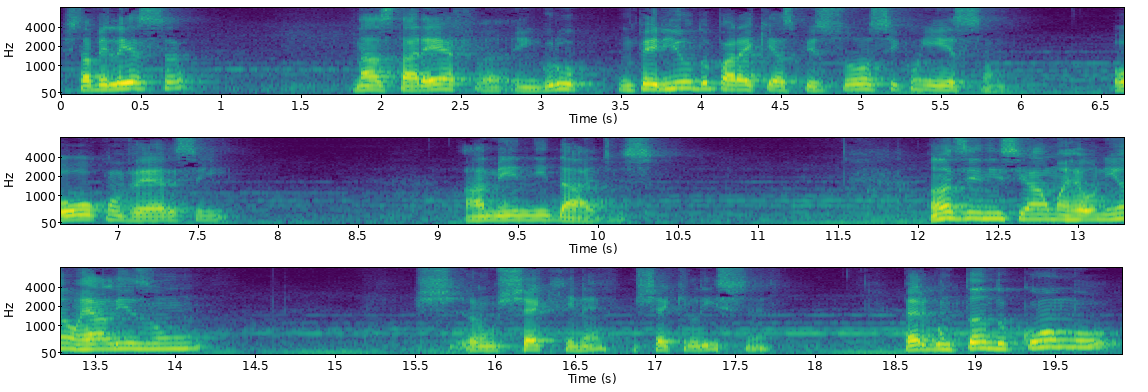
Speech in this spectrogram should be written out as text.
estabeleça nas tarefas em grupo um período para que as pessoas se conheçam ou conversem amenidades. Antes de iniciar uma reunião, realize um um check, né? Um checklist, né? Perguntando como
